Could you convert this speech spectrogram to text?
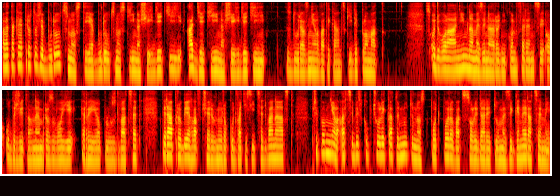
ale také proto, že budoucnost je budoucností našich dětí a dětí našich dětí, zdůraznil vatikánský diplomat. S odvoláním na Mezinárodní konferenci o udržitelném rozvoji Rio plus 20, která proběhla v červnu roku 2012, připomněl arcibiskup Čulikat nutnost podporovat solidaritu mezi generacemi.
